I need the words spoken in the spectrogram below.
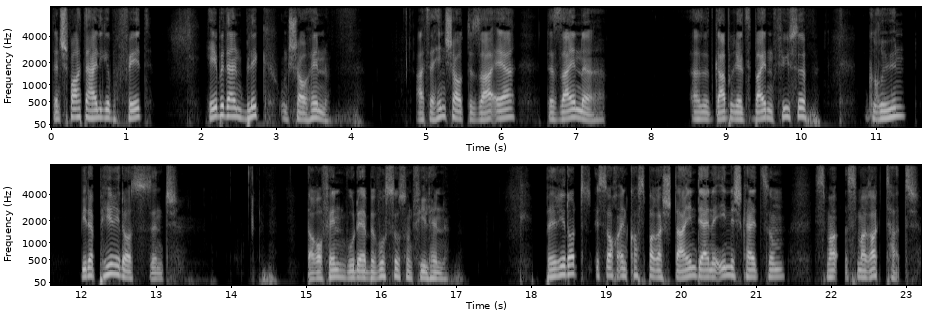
Dann sprach der heilige Prophet, hebe deinen Blick und schau hin. Als er hinschaute, sah er, dass seine, also Gabriels beiden Füße, grün wie der Peridos sind. Daraufhin wurde er bewusstlos und fiel hin. Peridot ist auch ein kostbarer Stein, der eine Ähnlichkeit zum Sma Smaragd hat.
